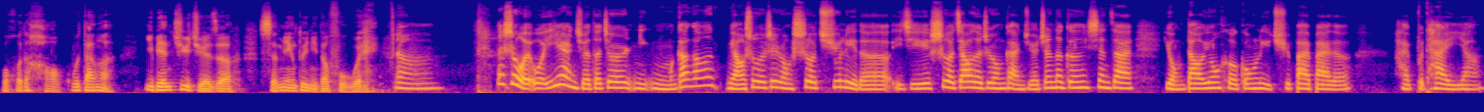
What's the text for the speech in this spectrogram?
我活得好孤单啊，一边拒绝着神明对你的抚慰。嗯，但是我我依然觉得，就是你你们刚刚描述的这种社区里的以及社交的这种感觉，真的跟现在涌到雍和宫里去拜拜的还不太一样。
